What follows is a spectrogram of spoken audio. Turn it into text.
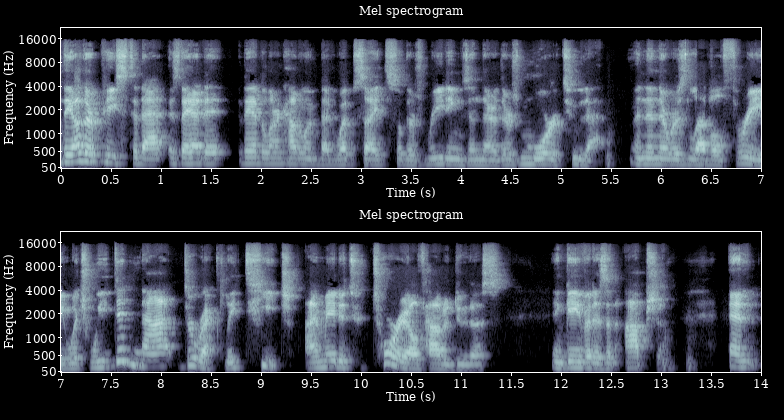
the other piece to that is they had to they had to learn how to embed websites. So there's readings in there. There's more to that. And then there was level three, which we did not directly teach. I made a tutorial of how to do this and gave it as an option. And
